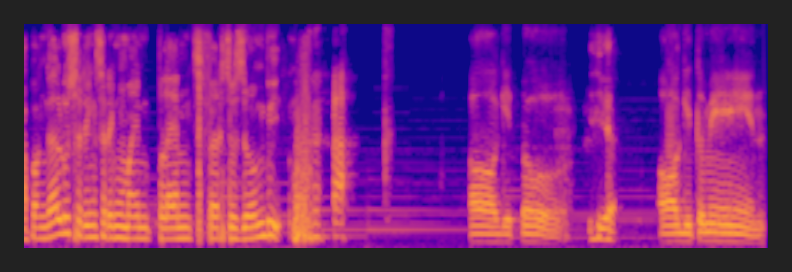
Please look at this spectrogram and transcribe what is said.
Apa enggak lu sering-sering main Plants versus Zombie? oh gitu Iya. oh gitu min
